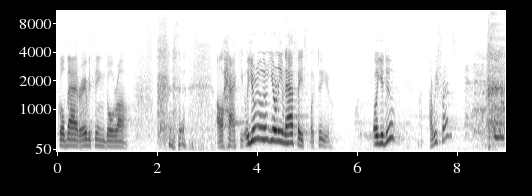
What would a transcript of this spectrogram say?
go bad or everything go wrong. I'll hack you. You, you don't even have Facebook, do you? Oh, you do? Are we friends? have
